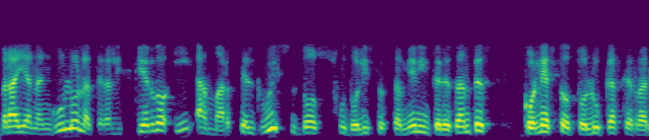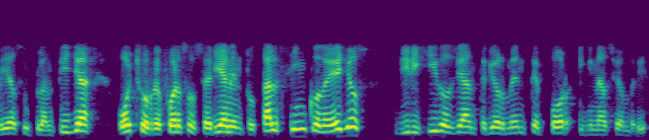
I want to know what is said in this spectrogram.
Brian Angulo, lateral izquierdo, y a Marcel Ruiz, dos futbolistas también interesantes. Con esto Toluca cerraría su plantilla. Ocho refuerzos serían en total, cinco de ellos dirigidos ya anteriormente por Ignacio Ambriz.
